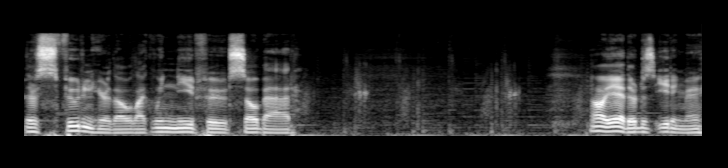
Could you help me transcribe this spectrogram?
There's food in here, though. Like, we need food so bad. Oh, yeah, they're just eating me.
